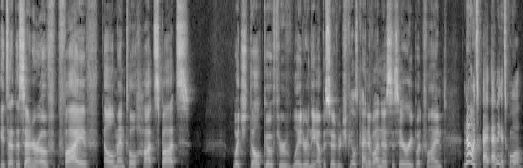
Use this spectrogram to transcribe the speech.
it's at the center of five elemental hotspots, which they'll go through later in the episode, which feels kind of unnecessary, but fine. No, it's I, I think it's cool.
